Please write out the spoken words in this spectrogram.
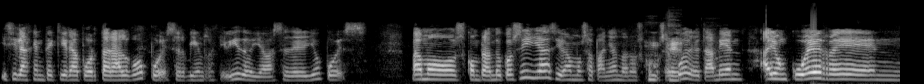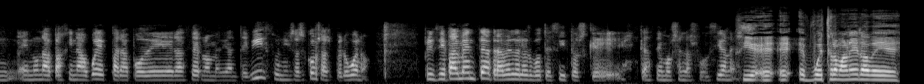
y si la gente quiere aportar algo pues ser bien recibido y a base de ello pues vamos comprando cosillas y vamos apañándonos como se eh. puede. También hay un QR en, una página web para poder hacerlo mediante Bizum y esas cosas, pero bueno, principalmente a través de los botecitos que, hacemos en las funciones. Sí, eh, eh, es, vuestra manera de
